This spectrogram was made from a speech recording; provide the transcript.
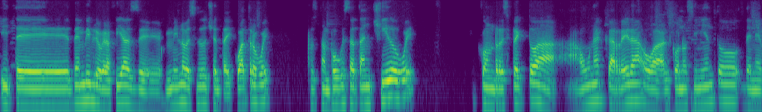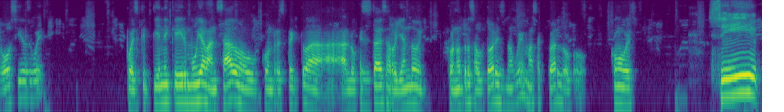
y te den bibliografías de 1984, güey, pues tampoco está tan chido, güey, con respecto a, una carrera o al conocimiento de negocios, güey, pues que tiene que ir muy avanzado con respecto a, lo que se está desarrollando con otros autores, ¿no, güey? Más actual, o, ¿cómo ves? Sí,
